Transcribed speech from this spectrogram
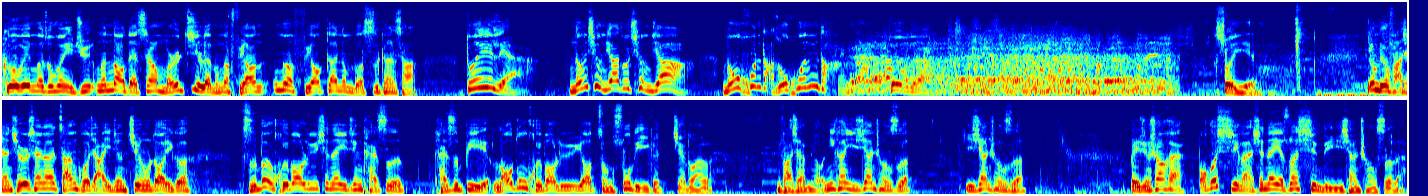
各位，我就问一句，我脑袋是让门挤了吗？我非要我非要干那么多事干啥？对了，能请假就请假，能混打就混打，对不对？所以。有没有发现，其实现在咱国家已经进入到一个资本回报率现在已经开始开始比劳动回报率要增速的一个阶段了。你发现没有？你看一线城市，一线城市，北京、上海，包括西安，现在也算新的一线城市了。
